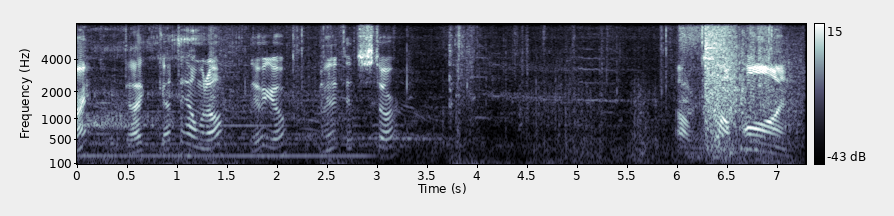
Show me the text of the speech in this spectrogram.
Alright, I got the helmet off. There we go. Minute, that's a start. Oh, come on!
